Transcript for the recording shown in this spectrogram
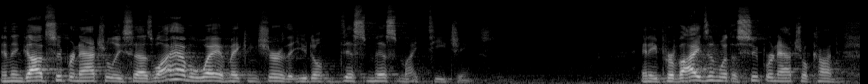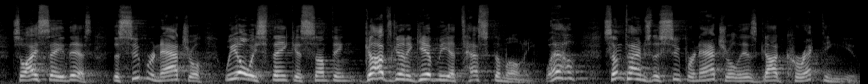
And then God supernaturally says, Well, I have a way of making sure that you don't dismiss my teachings. And he provides them with a supernatural content. So I say this the supernatural, we always think is something, God's going to give me a testimony. Well, sometimes the supernatural is God correcting you.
